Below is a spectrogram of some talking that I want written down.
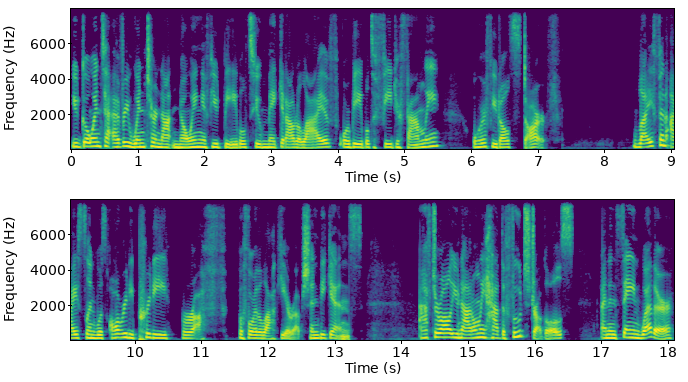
You'd go into every winter not knowing if you'd be able to make it out alive or be able to feed your family, or if you'd all starve. Life in Iceland was already pretty rough before the Laki eruption begins. After all, you not only had the food struggles and insane weather,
